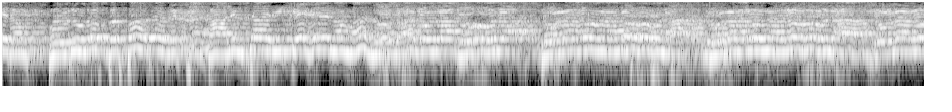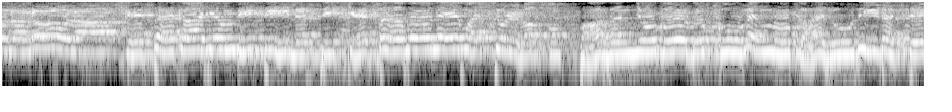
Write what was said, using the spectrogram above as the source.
നേരം ഒരു റബ്ബർ പാദരക്ഷ കാലിൽ ധരിക്കണം ലോല കേട്ട കാര്യം വീട്ടിലെത്തി കേട്ട പോലെ മറ്റുള്ളവർക്കും പറഞ്ഞു കൊടുക്കുമെന്നു കരുതിടട്ടെ.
